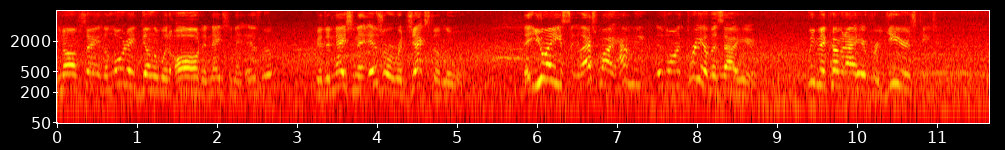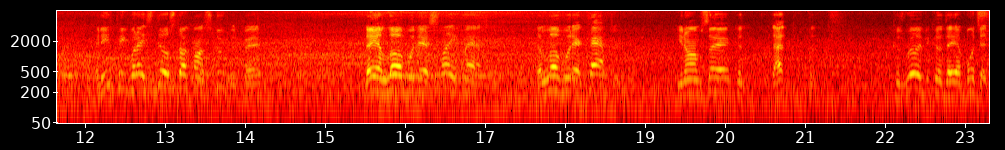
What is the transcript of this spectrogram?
you know what I'm saying? The Lord ain't dealing with all the nation of Israel, cause the nation of Israel rejects the Lord. That you ain't. See, that's why. How many? There's only three of us out here. We've been coming out here for years teaching, and these people they still stuck on stupid, man. They in love with their slave master. They in love with their captor. You know what I'm saying? Cause that, cause really because they a bunch of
